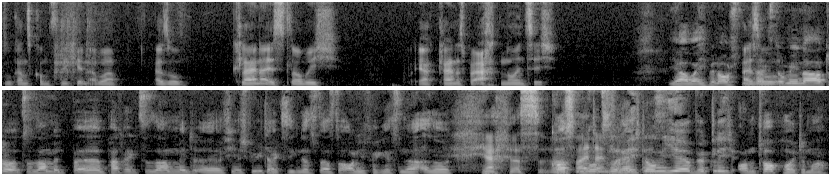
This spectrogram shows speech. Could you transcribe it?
so ganz kommt es nicht hin, aber also kleiner ist, glaube ich, ja, kleiner ist bei 98. Ja, aber ich bin auch also Spieltagsdominator also, zusammen mit äh, Patrick zusammen mit äh, vier Spieltagssiegen. Das darfst du auch nicht vergessen. Ne? Also ja, was, was Kosten-Nutzen-Rechnung hier wirklich on top heute mal.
